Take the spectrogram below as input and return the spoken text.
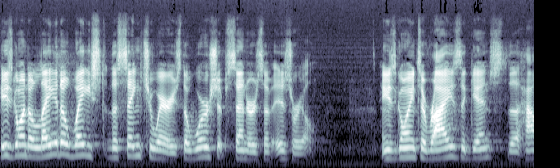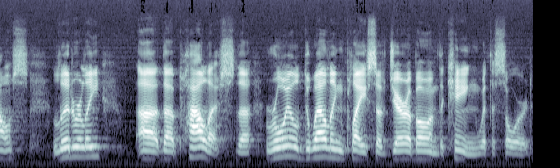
He's going to lay to waste the sanctuaries, the worship centers of Israel. He's going to rise against the house, literally, uh, the palace, the royal dwelling place of Jeroboam the king with the sword.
